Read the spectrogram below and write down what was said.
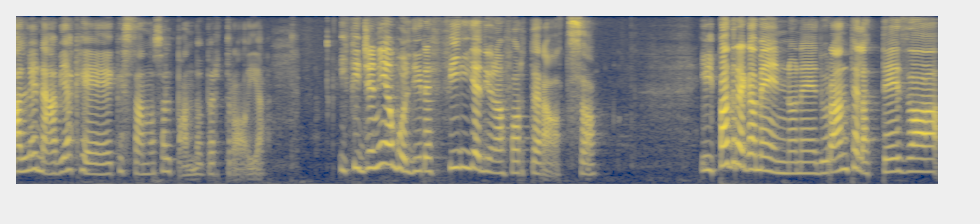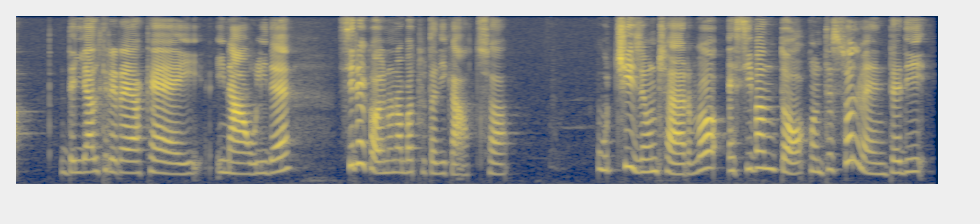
alle navi achee che stanno salpando per Troia. Ifigenia vuol dire figlia di una forte razza. Il padre Agamennone, durante l'attesa degli altri re achei in Aulide, si recò in una battuta di caccia. Uccise un cervo e si vantò contestualmente di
